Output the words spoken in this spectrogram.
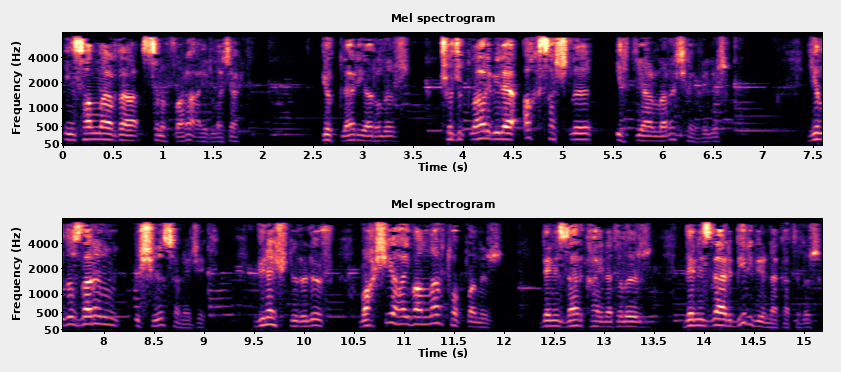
İnsanlar da sınıflara ayrılacak. Gökler yarılır, çocuklar bile ak saçlı ihtiyarlara çevrilir. Yıldızların ışığı sönecek, güneş dürülür, vahşi hayvanlar toplanır, denizler kaynatılır, denizler birbirine katılır.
